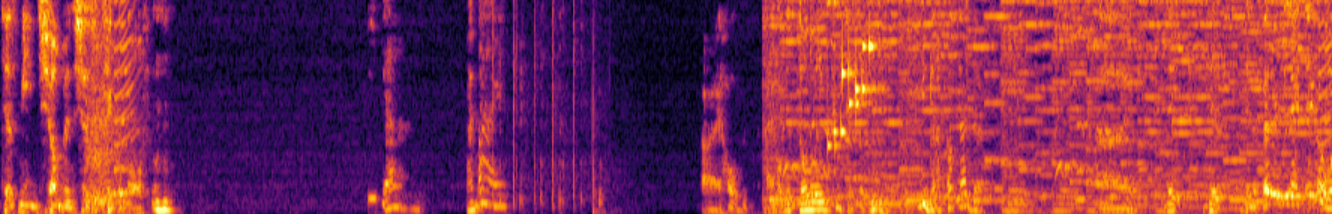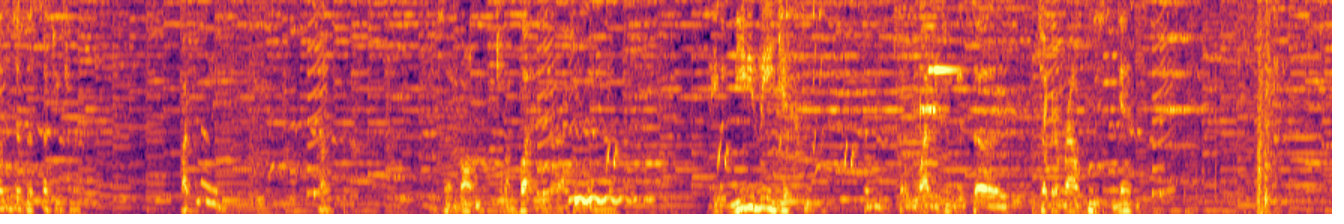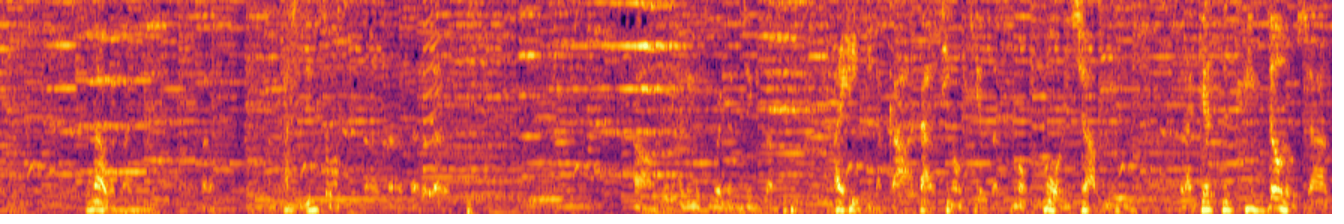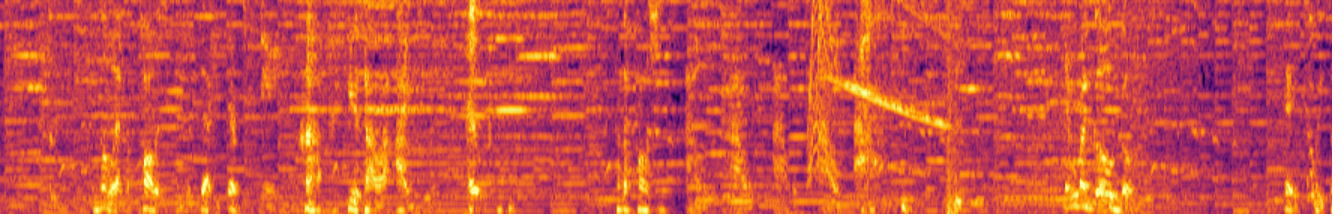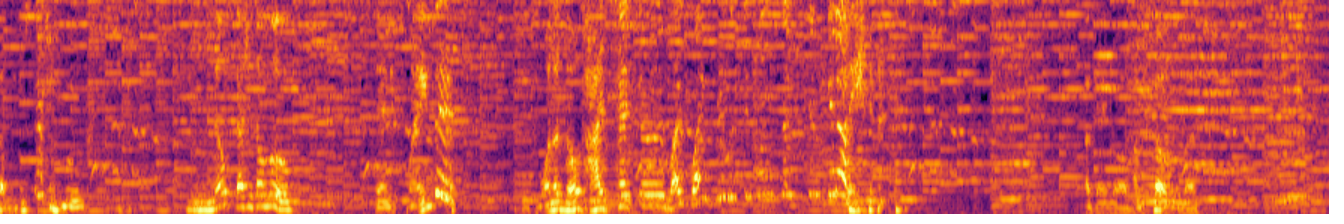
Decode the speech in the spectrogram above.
just me jumping should just ticked them off. yeah. Bye bye. I hope I hope it's Dodo ain't too pissed. You, you got a feather. Uh, did, did, did the feather do anything or was it just an accessory choice? Why can I? Oh. There's something wrong with my buttons or I can't save immediately. Get so we will have to do this uh, jumping around foolishness again. So now what do I do? I'm absolutely exhausted. Uh, uh, uh, uh. Oh, okay. I think this is where the jig is up. I hate being a god. Valentine only gives us most boring jobs to do. But I guess this beats Dodo's job. Dodo has to polish the statue every day. Here's how I, I do it. Help! How's that polishing? Ow, ow, ow, ow, ow. hey, where my gold go? Hey, tell me something. Do statues move? No, statues don't move. Then explain this. It's one of those high-tech, uh, lifelike, realistic ones. Let's just get out of here. okay, well, I'm exposed, but...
